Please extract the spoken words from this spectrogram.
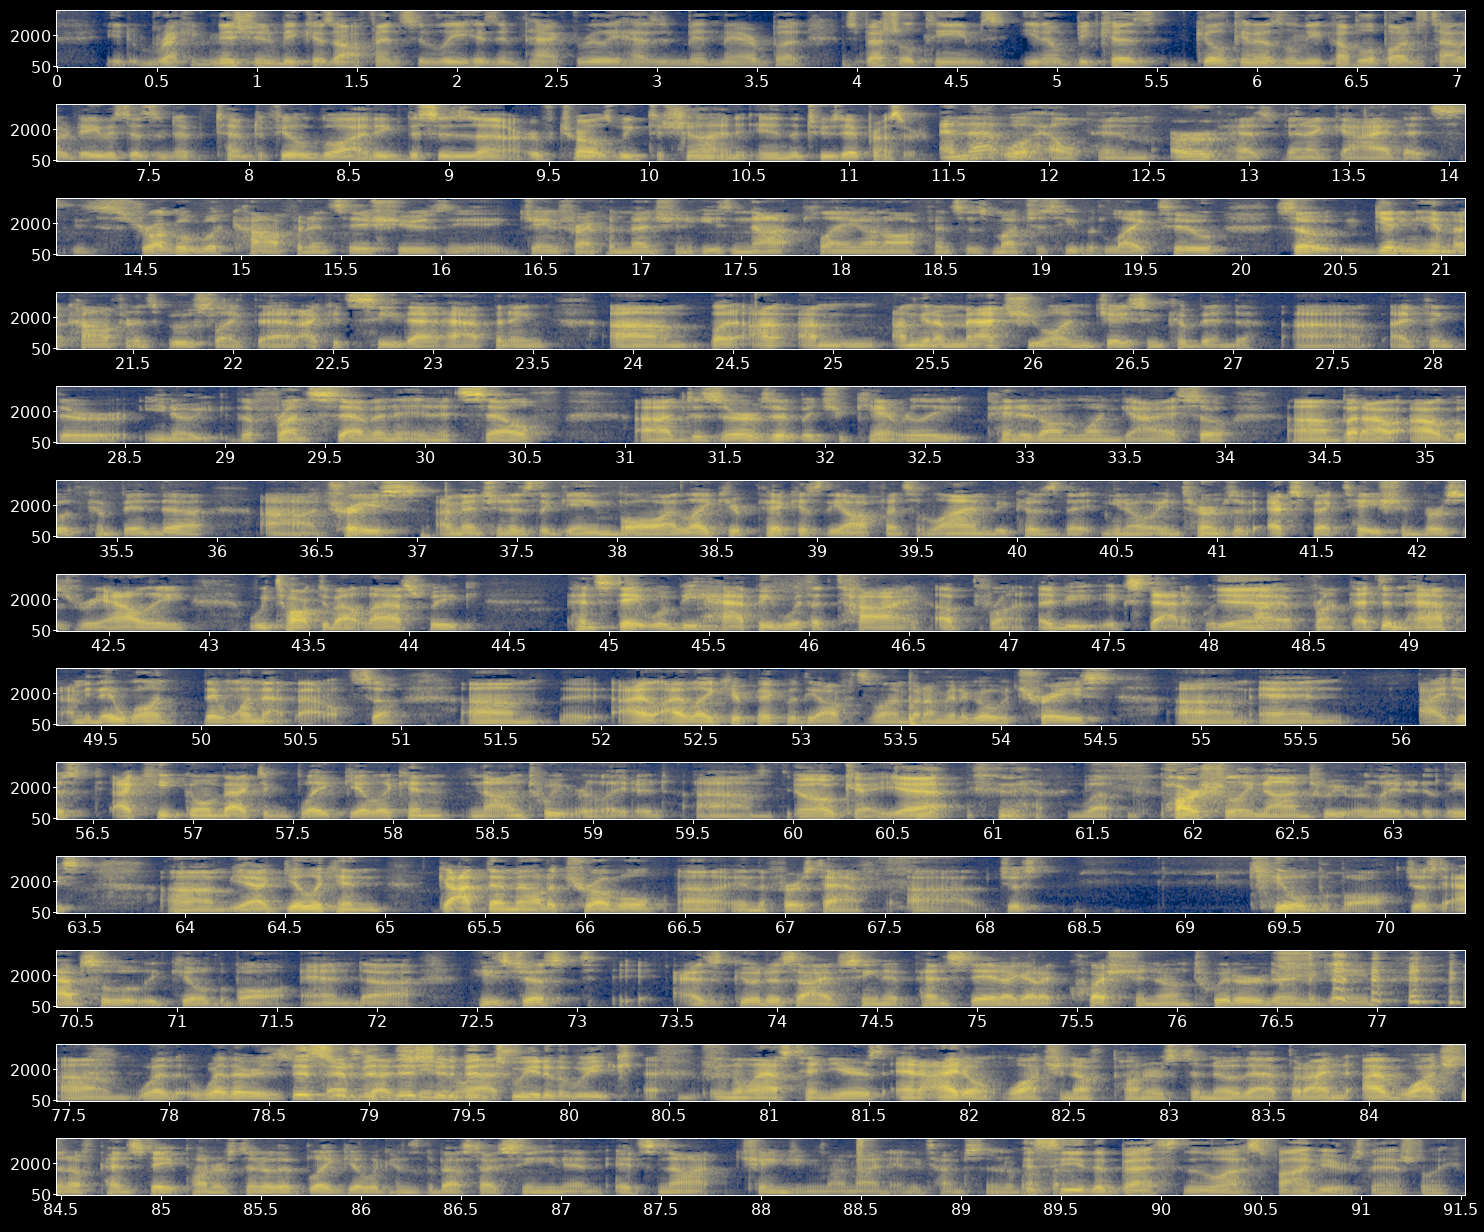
recognition because offensively his impact really hasn't been there. But special teams, you know, because Gillikin has only a couple of punts, Tyler Davis doesn't attempt a field goal. I think this is uh, Irv Charles' week to shine in the Tuesday presser, and that will help him. Irv has been a guy that's struggled with confidence issues. James Franklin mentioned he's not playing on offense as much as he would like to. So getting him a confidence boost like that, I could see that happening. Um, but I, I'm I'm going to match you on Jason Cabinda. Uh, I think they're you know the front seven in itself uh, deserves it, but you can't really pin it on one guy. So, um, but I'll, I'll, go with Cabinda. Uh, Trace, I mentioned as the game ball. I like your pick as the offensive line because that you know in terms of expectation versus reality, we talked about last week. Penn State would be happy with a tie up front. They'd be ecstatic with yeah. a tie up front. That didn't happen. I mean, they won. They won that battle. So um, I, I, like your pick with the offensive line, but I'm going to go with Trace. Um, and I just I keep going back to Blake Gillikin, non-tweet related. Um, okay, yeah. yeah. well, partially non-tweet related at least. Um, yeah, Gillikin got them out of trouble uh, in the first half. Uh, just killed the ball, just absolutely killed the ball, and uh, he's just as good as I've seen at Penn State. I got a question on Twitter during the game um, whether whether is this should have been, this should have been last, tweet of the week uh, in the last ten years. And I don't watch enough punters to know that, but I, I've watched enough Penn State punters to know that Blake Gillikin's the best I've seen, and it's not changing my mind anytime soon. About is that. he the best in the last five years nationally?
